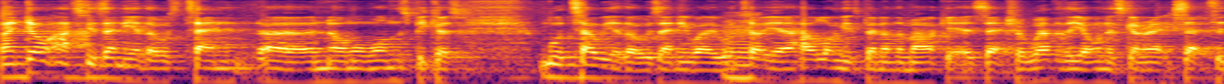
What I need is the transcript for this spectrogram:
and don't ask us any of those ten uh, normal ones because we'll tell you those anyway. We'll tell you how long it's been on the market, etc. Whether the owner's going to accept a,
